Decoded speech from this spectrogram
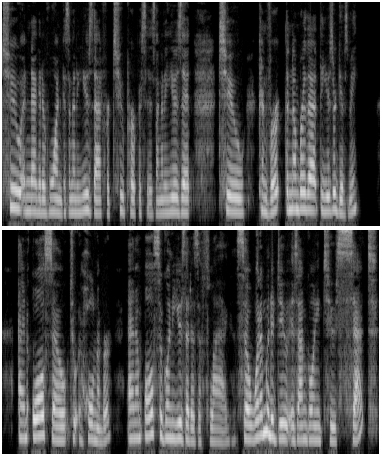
to a negative one because I'm going to use that for two purposes. I'm going to use it to convert the number that the user gives me and also to a whole number. And I'm also going to use that as a flag. So what I'm going to do is I'm going to set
